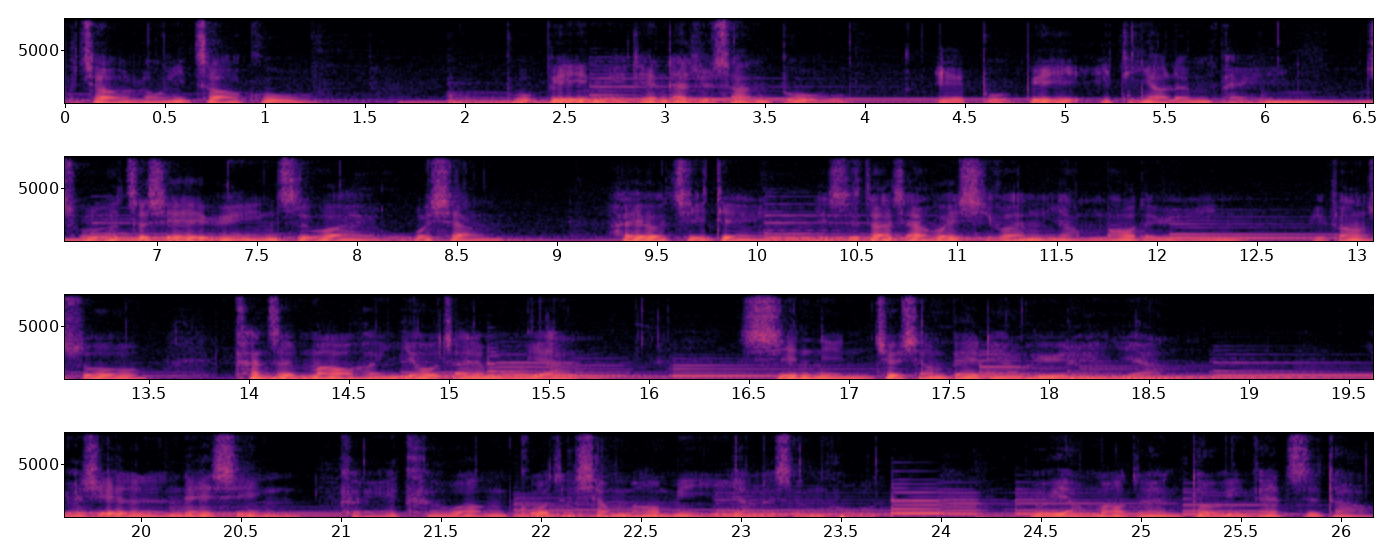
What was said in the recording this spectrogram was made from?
比较容易照顾，不必每天带去散步，也不必一定要人陪。除了这些原因之外，我想还有几点也是大家会喜欢养猫的原因。比方说，看着猫很悠哉的模样，心灵就像被疗愈了一样。有些人的内心可能也渴望过着像猫咪一样的生活。有养猫的人都应该知道，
